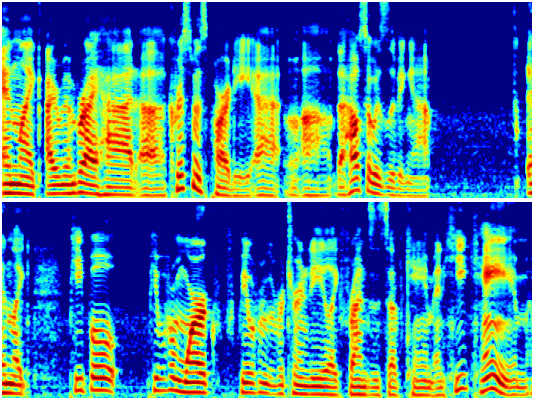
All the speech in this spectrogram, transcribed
And like I remember, I had a Christmas party at uh, the house I was living at, and like people, people from work, people from the fraternity, like friends and stuff came, and he came.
